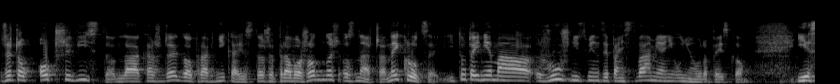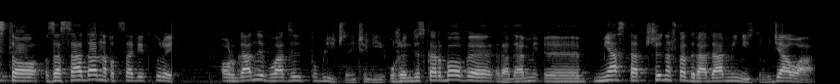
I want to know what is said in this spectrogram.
rzeczą oczywistą dla każdego prawnika jest to, że praworządność oznacza najkrócej, i tutaj nie ma różnic między państwami ani Unią Europejską. Jest to zasada, na podstawie której organy władzy publicznej, czyli urzędy skarbowe, Rada e, Miasta czy na przykład Rada Ministrów, działa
